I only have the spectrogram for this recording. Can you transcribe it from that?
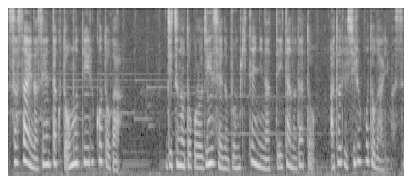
些細な選択と思っていることが実のところ人生の分岐点になっていたのだと後で知ることがあります。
